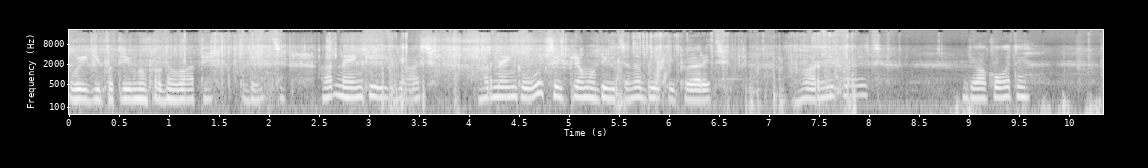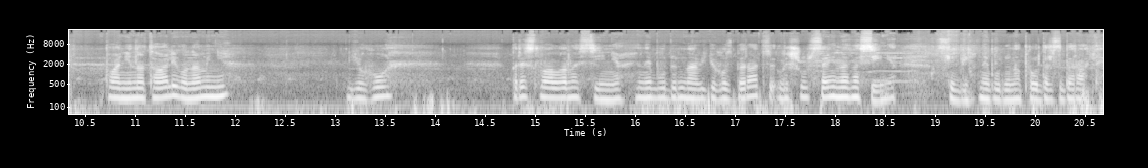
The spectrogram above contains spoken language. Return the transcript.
виді потрібно продавати. Дивіться, гарненький і грязь. Гарненький. Ось цей прямо, дивіться, набитий перець. Гарний перець. Дякувати пані Наталі, вона мені його прислала насіння. Не буду навіть його збирати, лишу все і на насіння собі. Не буду на продаж збирати.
